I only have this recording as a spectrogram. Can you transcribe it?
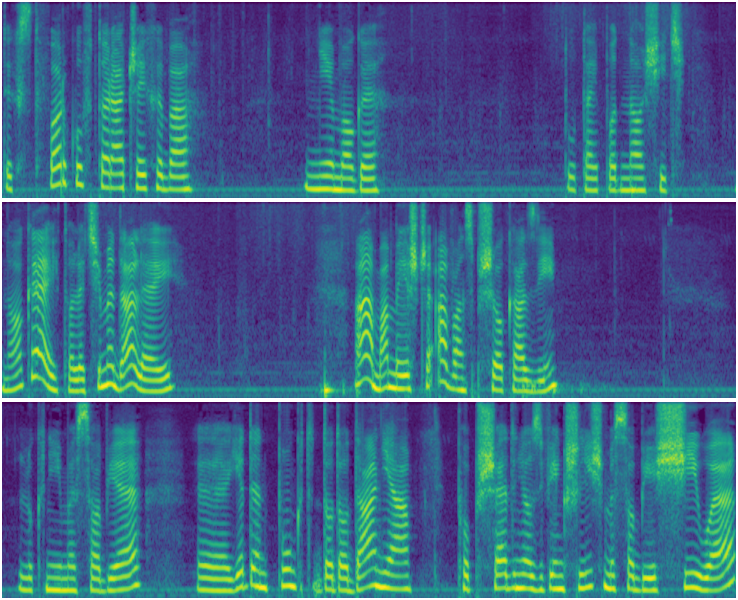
Tych stworków to raczej chyba nie mogę tutaj podnosić. No okej, to lecimy dalej. A, mamy jeszcze awans przy okazji. Luknijmy sobie. E, Jeden punkt do dodania. Poprzednio zwiększyliśmy sobie siłę.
